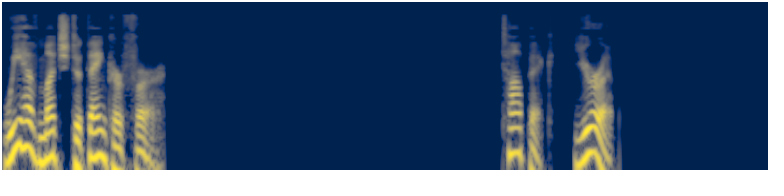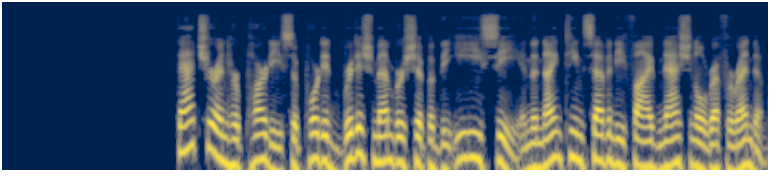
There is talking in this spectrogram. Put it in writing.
We have much to thank her for. Europe Thatcher and her party supported British membership of the EEC in the 1975 national referendum,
